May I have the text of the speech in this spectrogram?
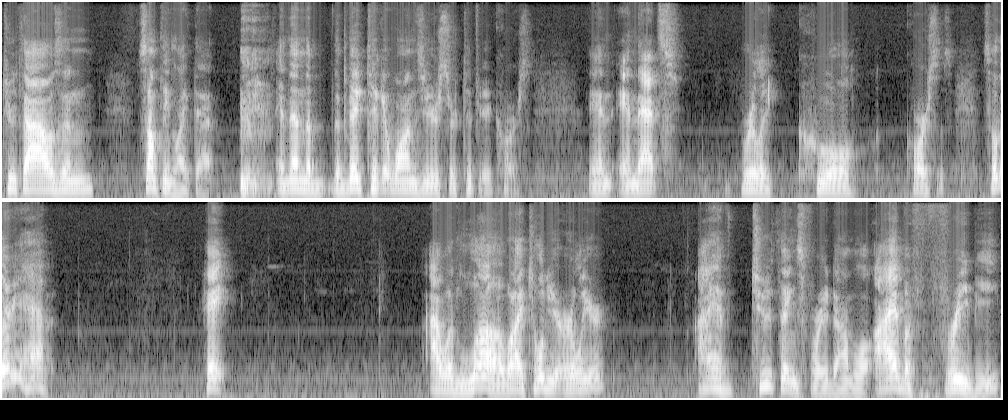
2000, something like that. and then the, the big ticket one's your certificate course. And, and that's really cool courses. So there you have it. Hey, I would love what I told you earlier I have two things for you down below. I have a freebie,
